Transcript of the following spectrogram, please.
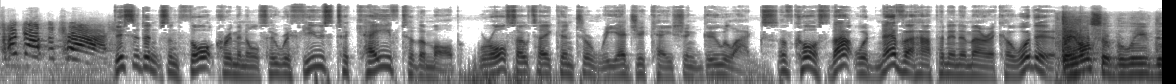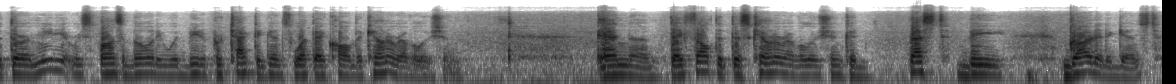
And took out the trash. Dissidents and thought criminals who refused to cave to the mob were also taken to re-education gulags. Of course, that would never happen in America, would it? They also believed that their immediate responsibility would be to protect against what they called the counter-revolution. And uh, they felt that this counter-revolution could best be guarded against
